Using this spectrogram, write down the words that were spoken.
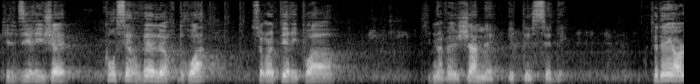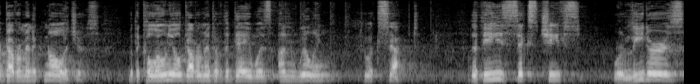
qu'ils dirigeaient conservait leurs droits sur un territoire qui n'avait jamais été cédé. Today, our government acknowledges but the colonial government of the day was unwilling to accept that these six chiefs were leaders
